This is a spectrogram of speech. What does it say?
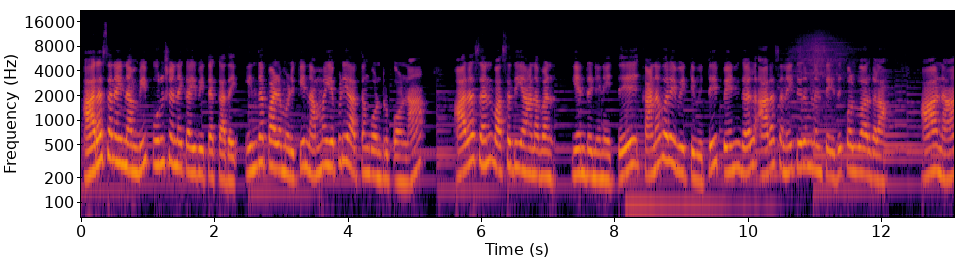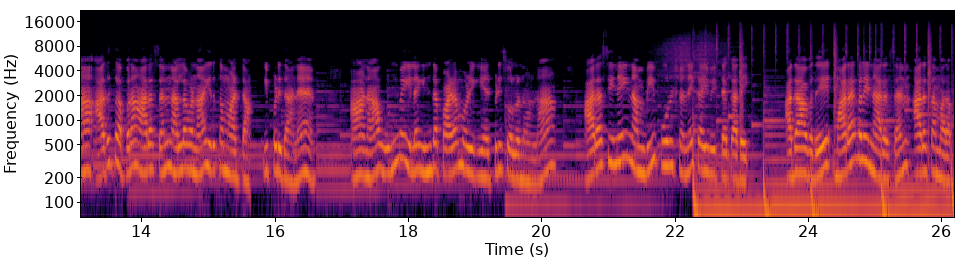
அரசனை நம்பி புருஷனை கைவிட்ட கதை. இந்த பழமொழிக்கு நம்ம எப்படி அர்த்தம் கொண்டிருக்கோம்னா அரசன் வசதியானவன் என்று நினைத்து கணவரை விட்டுவிட்டு பெண்கள் அரசனை திருமணம் செய்து கொள்வார்களாம். ஆனா அதுக்கப்புறம் அரசன் நல்லவனா இருக்க மாட்டான். இப்படிதானே? ஆனா உண்மையில இந்த பழமொழிக்கு எப்படி சொல்லணும்னா அரசினை நம்பி புருஷனை கைவிட்ட கதை. அதாவது மரங்களின் அரசன் அரச மரம்.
